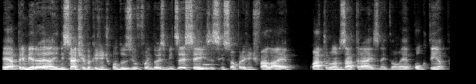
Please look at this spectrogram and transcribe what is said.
É, a primeira iniciativa que a gente conduziu foi em 2016, assim, só para a gente falar, é quatro anos atrás, né? Então é pouco tempo.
